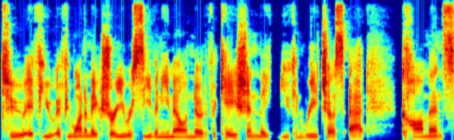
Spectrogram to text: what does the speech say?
to if you if you want to make sure you receive an email and notification they you can reach us at comments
